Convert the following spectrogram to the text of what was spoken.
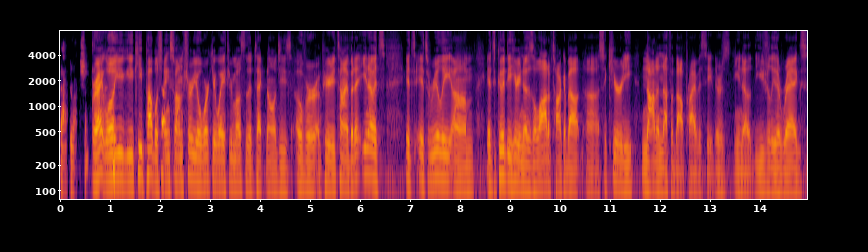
that direction. Right, well you, you keep publishing, yeah. so I'm sure you'll work your way through most of the technologies over a period of time. But it, you know, it's, it's, it's really, um, it's good to hear, you know, there's a lot of talk about uh, security, not enough about privacy. There's, you know, usually the regs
